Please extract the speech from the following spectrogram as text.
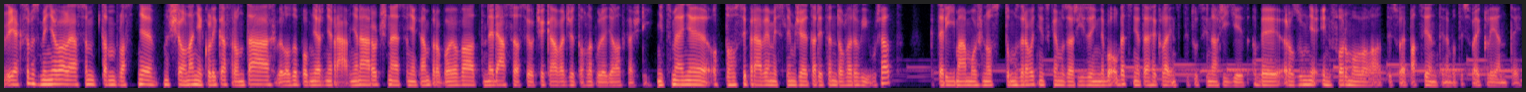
Jak jsem zmiňoval, já jsem tam vlastně šel na několika frontách, bylo to poměrně právně náročné se někam probojovat, nedá se asi očekávat, že tohle bude dělat každý. Nicméně od toho si právě myslím, že je tady ten dohledový úřad, který má možnost tomu zdravotnickému zařízení nebo obecně té hekle instituci nařídit, aby rozumně informovala ty své pacienty nebo ty své klienty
